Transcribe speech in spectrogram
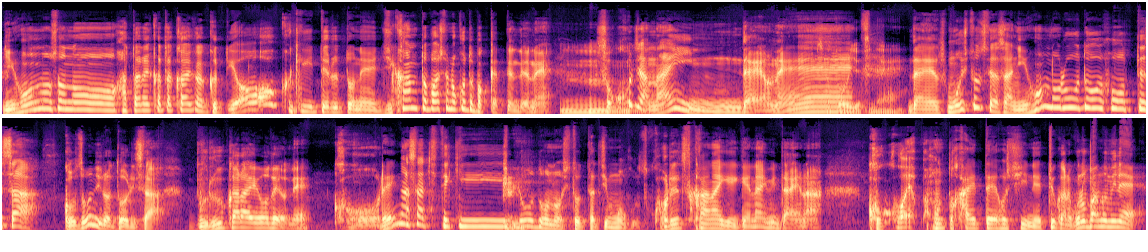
日本のその働き方改革ってよーく聞いてるとね、時間と場所のことばっかやってんだよね。そこじゃないんだよその通ね。りですね。で、もう一つはさ、日本の労働法ってさ、ご存知の通りさ、ブルーカラー用だよね。これがさ、知的労働の人たちも、これ使わなきゃいけないみたいな。ここはやっぱ本当変えてほしいね。っていうかね、この番組ね、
